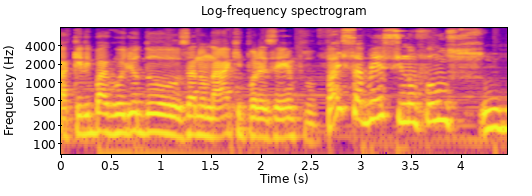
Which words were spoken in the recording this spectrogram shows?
Aquele bagulho dos Anunnaki, por exemplo. Vai saber se não foi um, um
